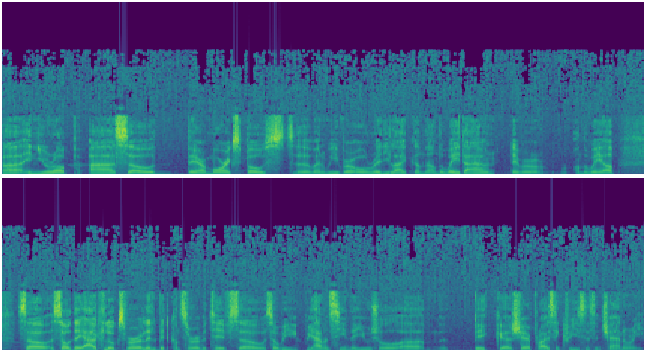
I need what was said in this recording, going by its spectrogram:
uh, in Europe. Uh, so they are more exposed uh, when we were already like on the, on the way down. They were on the way up. So so the outlooks were a little bit conservative. So so we, we haven't seen the usual big share price increases in January.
